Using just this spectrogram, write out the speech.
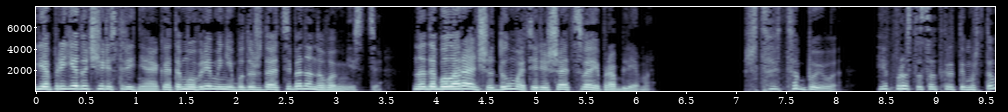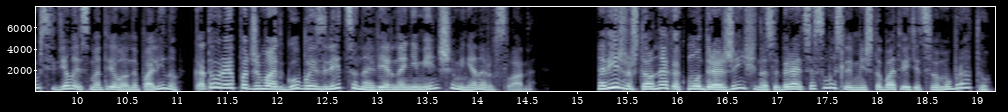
Я приеду через три дня, и к этому времени буду ждать тебя на новом месте. Надо было раньше думать и решать свои проблемы». Что это было? Я просто с открытым ртом сидела и смотрела на Полину, которая поджимает губы и злится, наверное, не меньше меня на Руслана. Вижу, что она, как мудрая женщина, собирается с мыслями, чтобы ответить своему брату,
